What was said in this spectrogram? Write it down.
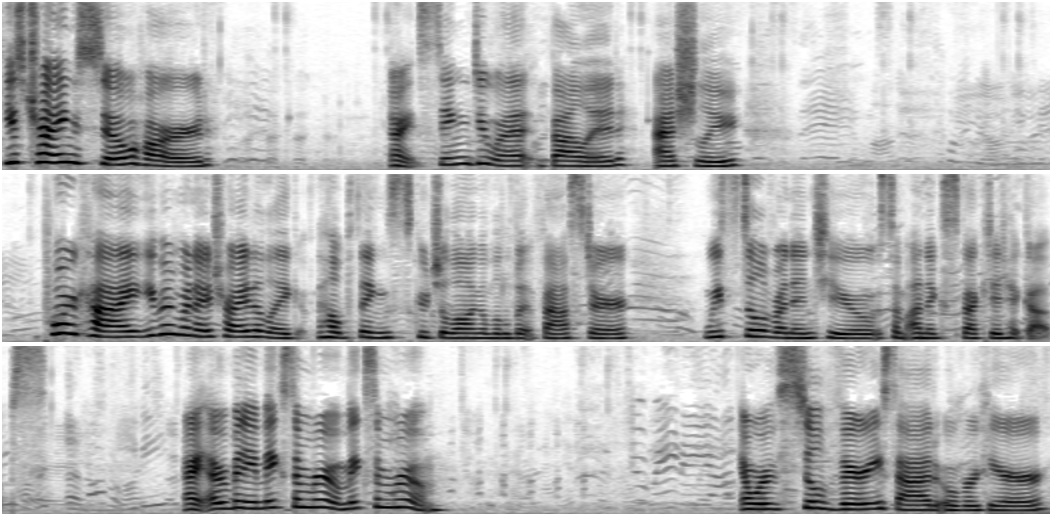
He's trying so hard. All right, sing duet, ballad, Ashly. Poor Kai, even when I try to like help things scooch along a little bit faster, we still run into some unexpected hiccups. All right, everybody make some room, make some room. And we're still very sad over here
